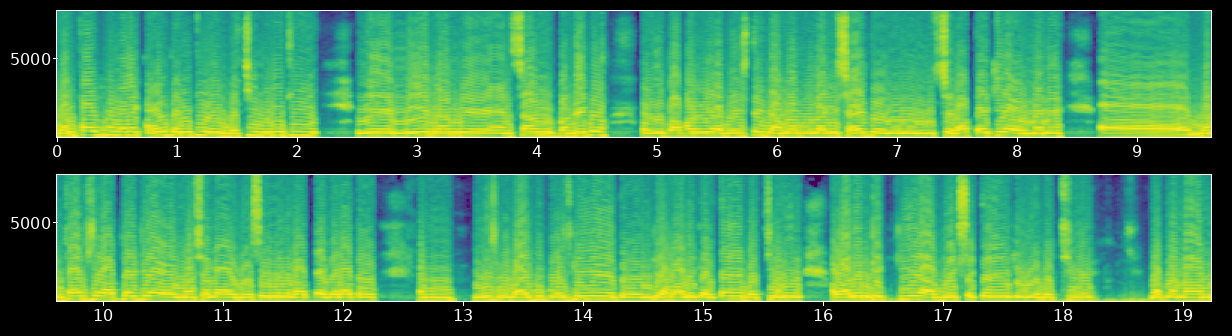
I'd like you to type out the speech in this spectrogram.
वन फाइव में मैंने कॉल करी थी, एक बच्ची मिली थी, ये मीर नाम के इंसान बंदे को, और ये पापड़ वगैरह बेचते जामला मोला की साइड तो इन्होंने मुझसे रब्ता किया, और मैंने वन फाइव से रब्ता किया, और माशाल्लाह जैसे ही मैंने रब्ता करा तो हम पुलिस मोबाइल भी पहुँच गई है तो इनके हवाले करते हैं, बच्ची हमने, हवाले इनके किए, आप देख सकते हैं कि ये बच्ची है। अपना नाम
